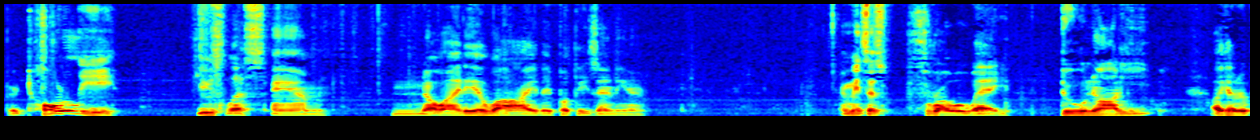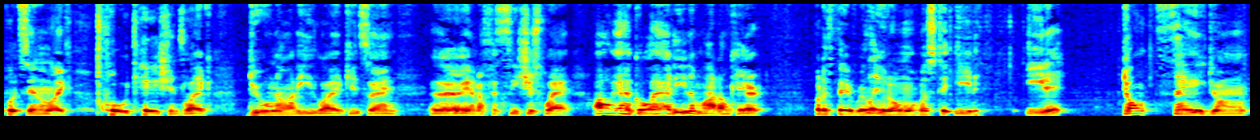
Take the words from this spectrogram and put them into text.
They're totally useless, and no idea why they put these in here. I mean, it says, throw away, do not eat. I like how it puts in, like, quotations like, do not eat, like it's saying uh, in a facetious way, oh yeah, go ahead, eat them, I don't care. But if they really don't want us to eat, eat it, don't say don't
